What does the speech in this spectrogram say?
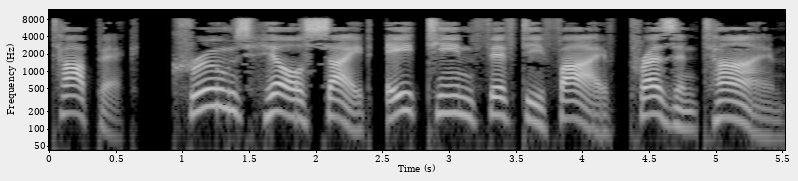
Topic: Crooms Hill site 1855 present time.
